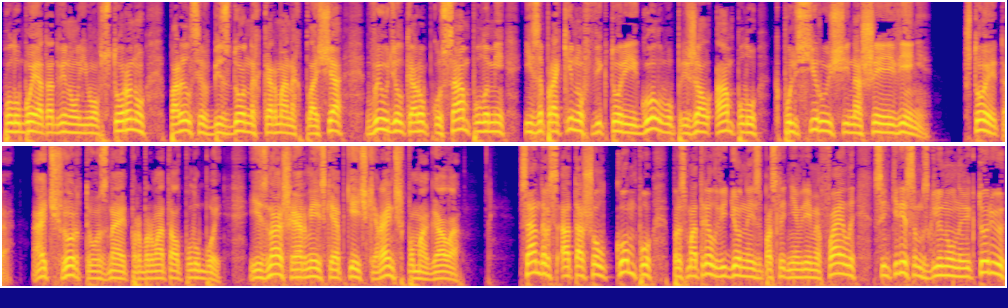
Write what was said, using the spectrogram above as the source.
Полубой отодвинул его в сторону, порылся в бездонных карманах плаща, выудил коробку с ампулами и, запрокинув Виктории голову, прижал ампулу к пульсирующей на шее вене. «Что это?» «А черт его знает», — пробормотал полубой. «Из нашей армейской аптечки раньше помогала». Сандерс отошел к компу, просмотрел введенные за последнее время файлы, с интересом взглянул на Викторию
